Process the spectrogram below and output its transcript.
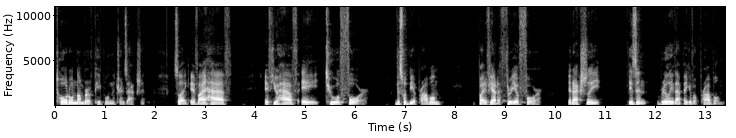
total number of people in the transaction. So like if I have if you have a two of four, this would be a problem. But if you had a three of four, it actually isn't really that big of a problem.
